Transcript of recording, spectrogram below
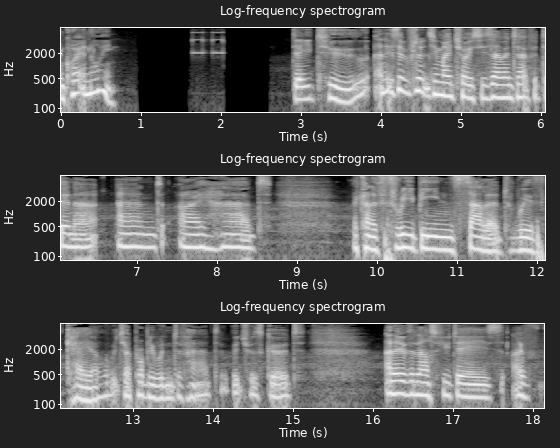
and quite annoying. Day two, and it's influencing my choices. I went out for dinner and I had a kind of three bean salad with kale, which I probably wouldn't have had, which was good. And over the last few days, I've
